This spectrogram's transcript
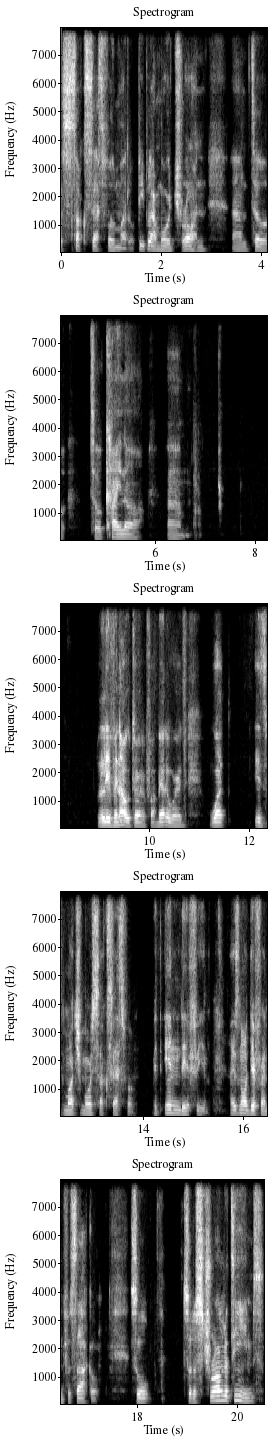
successful model. People are more drawn um, to to kind of um, living out, or for a better word, what is much more successful within their field. And it's no different for soccer. So, so the stronger teams,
